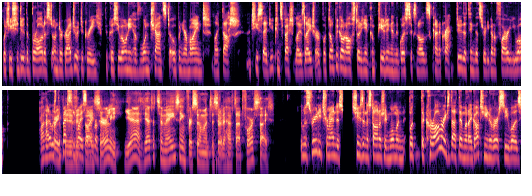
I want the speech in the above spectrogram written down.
but you should do the broadest undergraduate degree because you only have one chance to open your mind like that. And she said you can specialize later but don't be going off studying computing and linguistics and all this kind of crack do the thing that's really going to fire you up what a great bit of advice, advice early. Yeah, yeah, that's amazing for someone to sort of have that foresight. It was really tremendous. She's an astonishing woman. But the corollary to that then when I got to university was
